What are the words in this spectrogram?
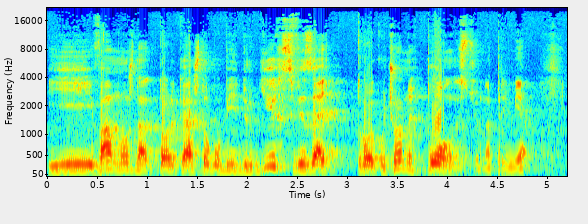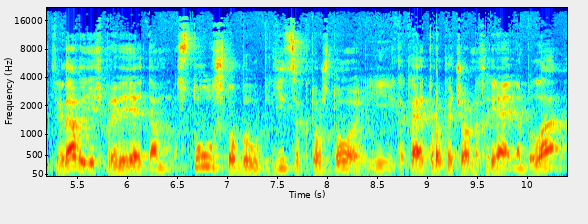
И вам нужно только, чтобы убить других, связать тройку черных полностью, например. И тогда вы идете проверять там стул, чтобы убедиться, кто что и какая тройка черных реально была.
